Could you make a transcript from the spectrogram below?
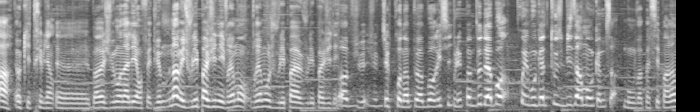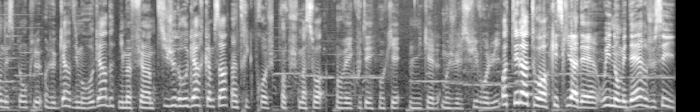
Ah, ok, très bien. Euh, bah, je vais m'en aller en fait. Non, mais je voulais pas gêner. Vraiment, vraiment, je voulais pas, je voulais pas gêner. Hop, je vais, je vais me dire prendre un peu à boire ici. Vous voulez pas me donner à boire Pourquoi ils me regardent tous bizarrement comme ça Bon, on va passer par là en espérant que le. Oh, le garde, il me regarde. Il m'a fait un petit jeu de regard comme ça. Un trick proche. Hop, je m'assois. On va écouter. Ok, nickel. Moi, je vais le suivre lui. Oh, t'es là, toi Qu'est-ce qu'il y a derrière? Oui, non, mais derrière, je sais,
